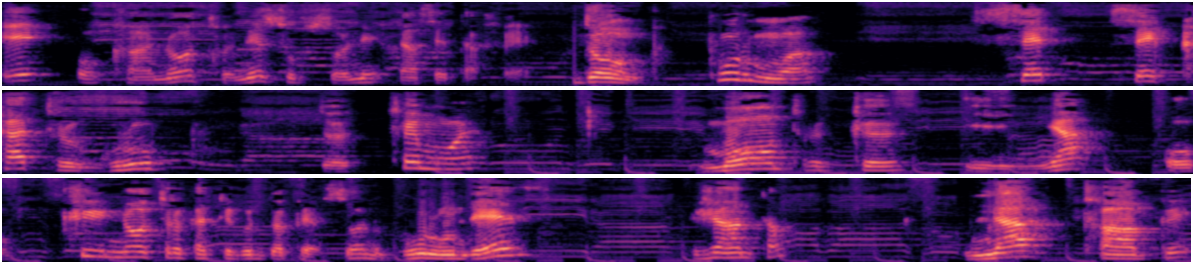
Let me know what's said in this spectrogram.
et aucun autre n'est soupçonné dans cette affaire. Donc, pour moi, ces quatre groupes de témoins montrent qu'il n'y a aucune autre catégorie de personnes burundaises, j'entends, n'a trempé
